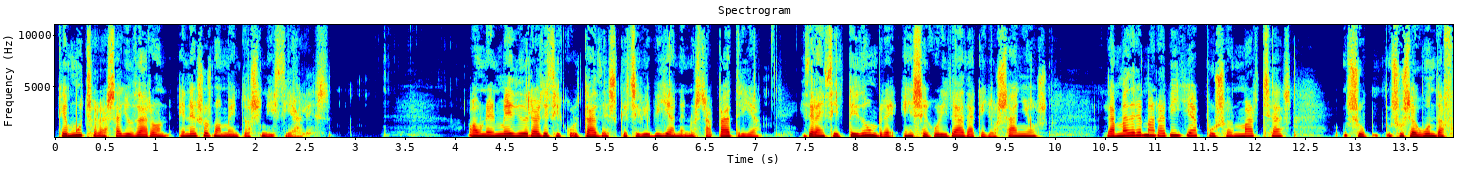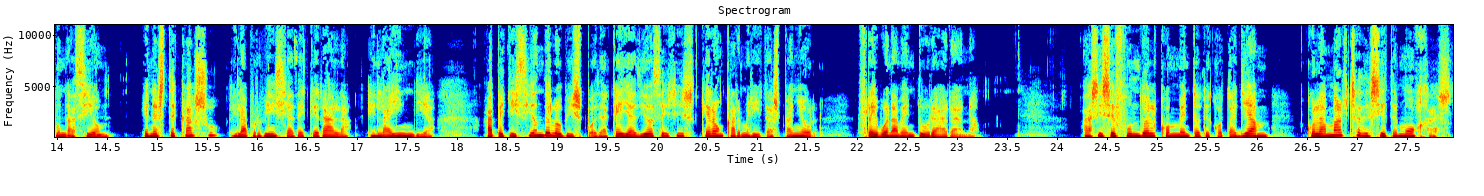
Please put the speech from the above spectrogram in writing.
que mucho las ayudaron en esos momentos iniciales aun en medio de las dificultades que se vivían en nuestra patria y de la incertidumbre e inseguridad de aquellos años, la Madre Maravilla puso en marcha su, su, segunda fundación, en este caso en la provincia de Kerala, en la India, a petición del obispo de aquella diócesis que era un carmelita español, Fray Buenaventura Arana. Así se fundó el convento de Kotayam, con la marcha de siete monjas,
